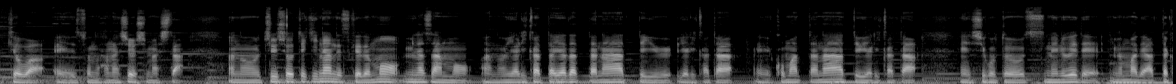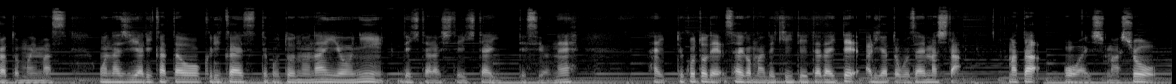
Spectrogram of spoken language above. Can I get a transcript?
今日は、えー、その話をしました。あの抽象的なんですけども皆さんもあのやり方嫌だったなっていうやり方、えー、困ったなっていうやり方、えー、仕事を進める上で今まであったかと思います。同じやり方を繰り返すってことのないようにできたらしていきたいですよね。はい、ということで最後まで聞いていただいてありがとうございました。またお会いしましょう。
